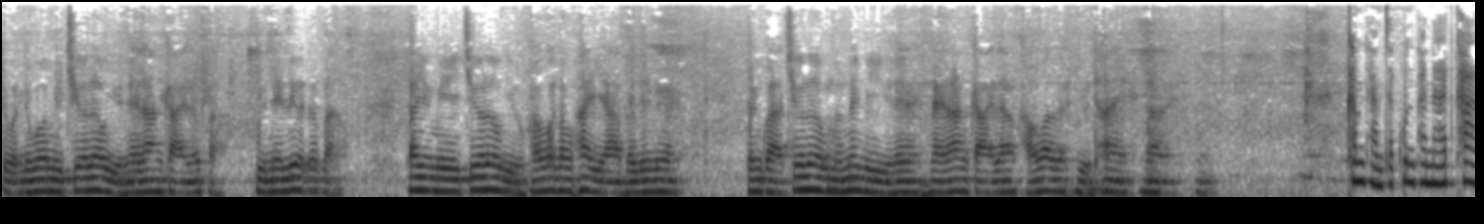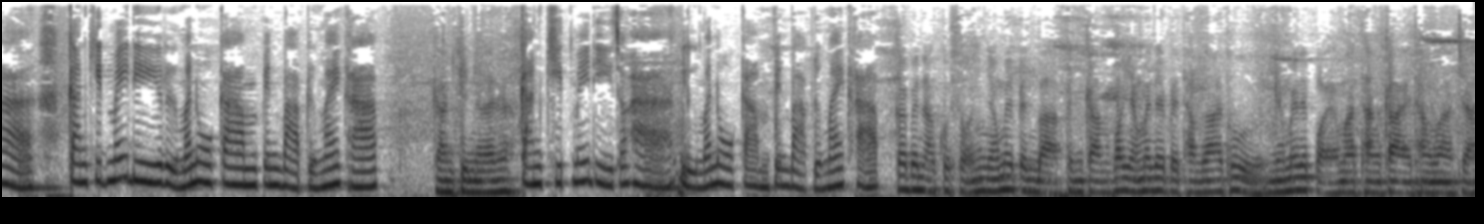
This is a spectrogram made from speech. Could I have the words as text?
ตรวจดูว่ามีเชื้อโรคอยู่ในร่างกายหรือเปล่า อยู่ในเลือดหรือเปล่า ถ้ายังมีเชื้อโรคอยู่เขาก็ต้องให้ยาไปเรื่อยๆจนกว่าเชื้อโรคมันไม่มีอยู่ในในร่างกายแล้ว เขาก็หยุดให้ได้คำถามจากคุณพนัทค่ะ การคิดไม่ดีหรือมโนกรรมเป็นบาปหรือไม่ครับ การกินอะไรนะ การคิดไม่ดีเจ้าค่ะ หรือมโนกรรมเป็นบาปหรือไม่ครับ ก็เป็นอกุศลยังไม่เป็นบาปเป็นกรรม เพราะยังไม่ได้ไปทำร้ายผู้อื่นยังไม่ได้ปล่อยออกมาทางกายทางวาจา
